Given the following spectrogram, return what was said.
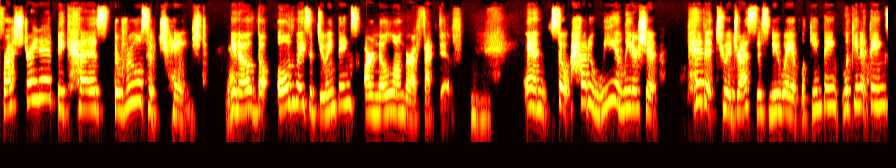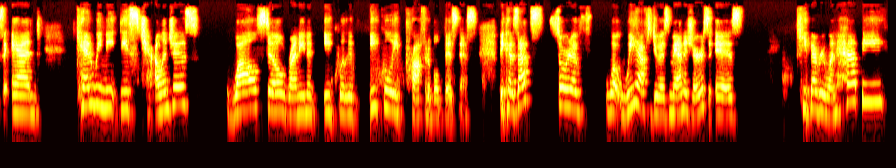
frustrated because the rules have changed. Yeah. You know, the old ways of doing things are no longer effective. Mm-hmm. And so how do we in leadership pivot to address this new way of looking thing looking at things and can we meet these challenges while still running an equally equally profitable business? Because that's sort of what we have to do as managers is keep everyone happy,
